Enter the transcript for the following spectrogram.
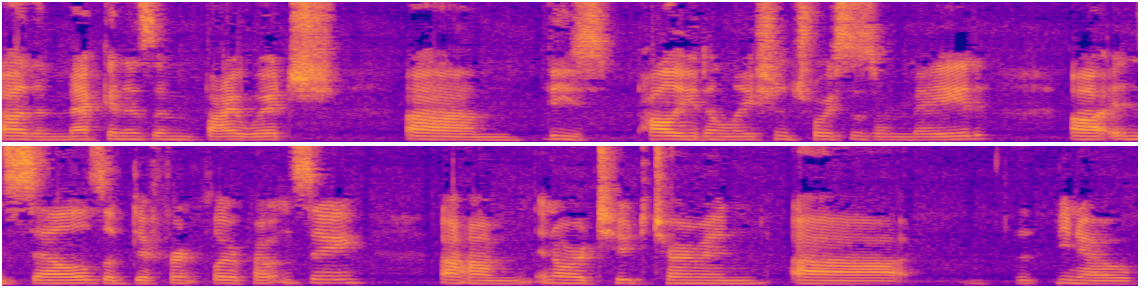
uh, the mechanism by which um, these polyadenylation choices are made uh, in cells of different pluripotency um, in order to determine, uh, the, you know,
